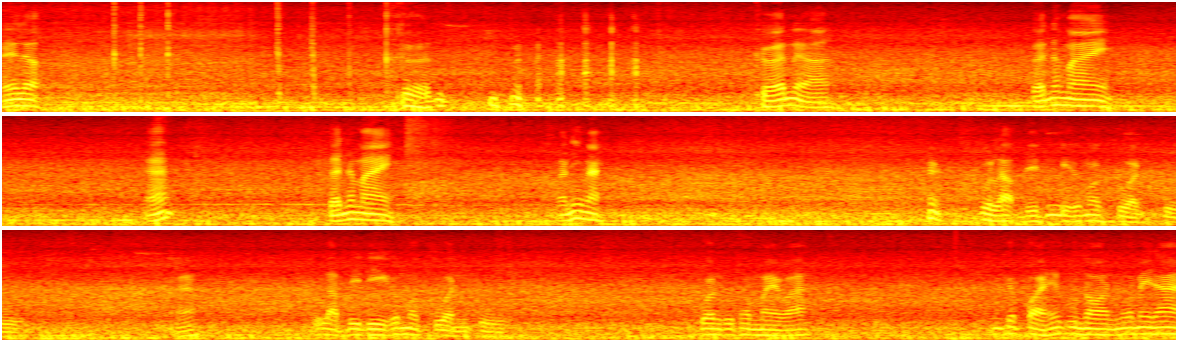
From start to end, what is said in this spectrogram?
Đấy là. Khớn. Khớn à? Khớn hôm nay. ฮะเขินทำไมมานี่มากูหลับดีๆก็มากวนกูนะกูหลับดีๆก็มากวนกู กวนกูทำไมวะมึงจะปล่อยให้กูนอนก็ไม่ได้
